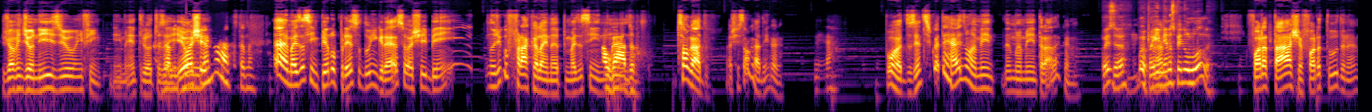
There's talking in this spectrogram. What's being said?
Jovem Dionísio, enfim, entre outros aí. Eu achei. Também. É, mas assim, pelo preço do ingresso, eu achei bem. Não digo fraca a line-up, mas assim. não- Salgado. Salgado. Achei salgado, hein, cara. É. Porra, 250 reais uma meia, uma meia entrada, cara. Pois é. Pô, eu paguei menos pra ir no Lola. Fora taxa, fora tudo, né?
